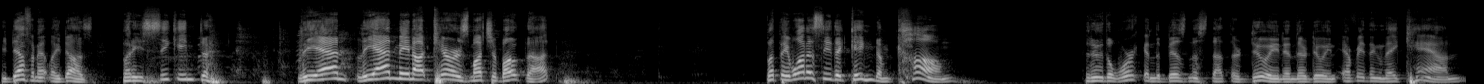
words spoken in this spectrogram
He definitely does but he's seeking to. Leanne, Leanne may not care as much about that, but they want to see the kingdom come through the work and the business that they're doing, and they're doing everything they can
